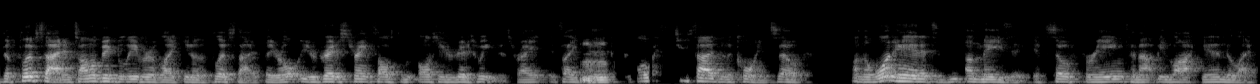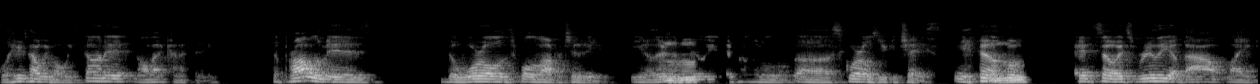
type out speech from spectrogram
the flip side, and so I'm a big believer of like you know the flip side. So your your greatest strength also also your greatest weakness, right? It's like mm-hmm. always two sides of the coin. So on the one hand, it's amazing. It's so freeing to not be locked into like, well, here's how we've always done it and all that kind of thing. The problem is the world is full of opportunities. You know, there's mm-hmm. a million different little uh, squirrels you could chase. You know, mm-hmm. And so it's really about like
